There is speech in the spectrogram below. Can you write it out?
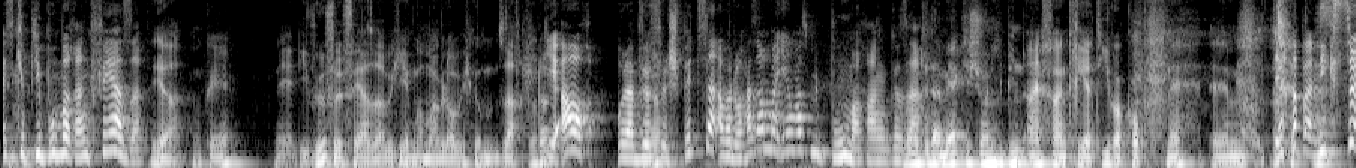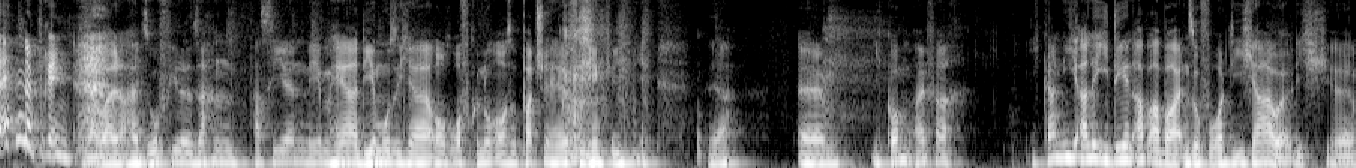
es gibt die Boomerangferse. Ja, okay. Nee, die Würfelferse habe ich irgendwann mal, glaube ich, gesagt, oder? Die auch. Oder Würfelspitze, aber du hast auch mal irgendwas mit Boomerang gesagt. Leute, da merkt ihr schon, ich bin einfach ein kreativer Kopf. Ne? Ähm, Der aber nichts zu Ende bringt. ja, weil halt so viele Sachen passieren nebenher. Dir muss ich ja auch oft genug aus der Patsche helfen irgendwie. ja. Ähm, ich komme einfach, ich kann nicht alle Ideen abarbeiten sofort, die ich habe. Ich, äh,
